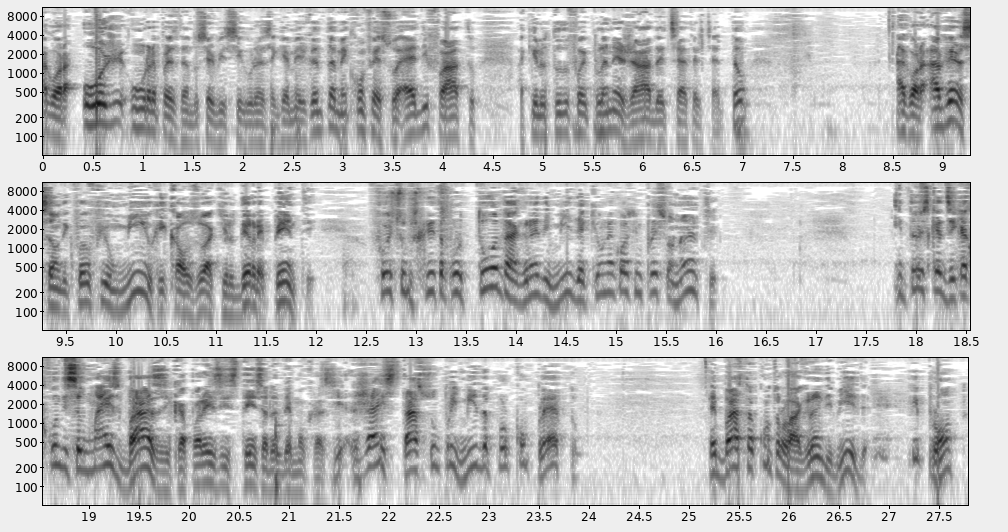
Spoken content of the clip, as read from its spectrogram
Agora, hoje, um representante do Serviço de Segurança aqui americano também confessou, é de fato, aquilo tudo foi planejado, etc, etc. Então, agora, a versão de que foi o filminho que causou aquilo de repente, foi subscrita por toda a grande mídia, que é um negócio impressionante. Então isso quer dizer que a condição mais básica para a existência da democracia já está suprimida por completo. E basta controlar a grande mídia e pronto.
